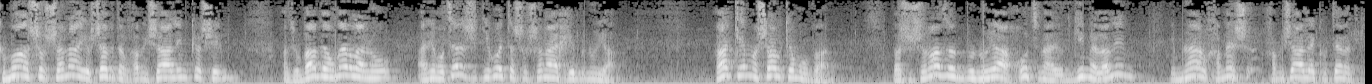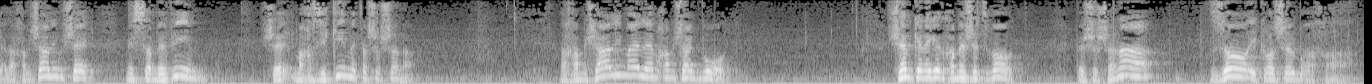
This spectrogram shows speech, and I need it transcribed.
כמו השושנה יושבת על חמישה עלים קשים. אז הוא בא ואומר לנו, אני רוצה שתראו את השושנה איך היא בנויה. רק כמשל כמובן. והשושנה הזאת בנויה, חוץ מהי"ג עלים, היא בנויה על חמש, חמישה עלי כותרת כאלה, חמישה עלים שמסבבים, שמחזיקים את השושנה. החמישה עלים האלה הם חמישה גבורות. שם כנגד חמש אצבעות. ושושנה זו עיקרו של ברכה.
